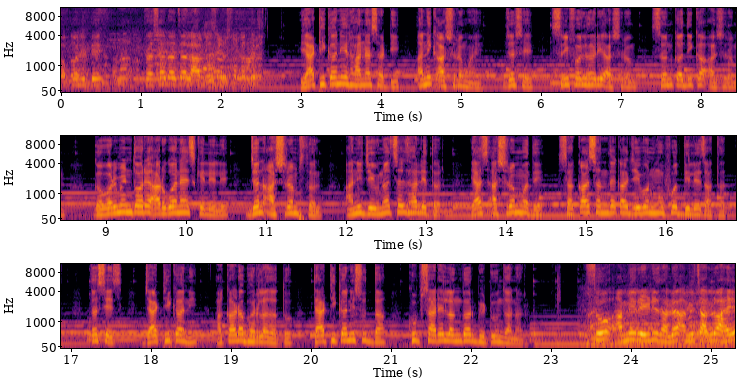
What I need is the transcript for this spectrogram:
आपण इथे प्रसादाचा लाभ घेतो या ठिकाणी राहण्यासाठी अनेक आश्रम आहे जसे श्रीफलहरी आश्रम सन कदिका आश्रम गव्हर्नमेंटद्वारे ऑर्गनाईज केलेले जन आश्रमस्थल आणि जेवणाचे झाले तर याच आश्रममध्ये सकाळ संध्याकाळ जेवण मोफत दिले जातात. तसेच ज्या ठिकाणी आखाडा भरला जातो त्या ठिकाणी सुद्धा खूप सारे लंगर भेटून जाणार. सो आम्ही रेडी झालो आहे आम्ही चाललो आहे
